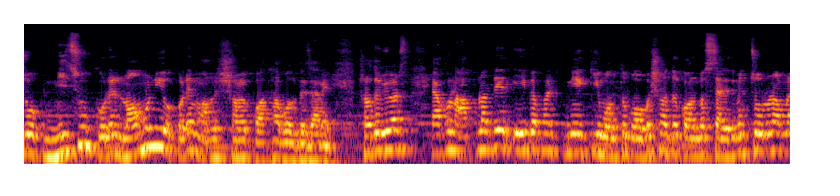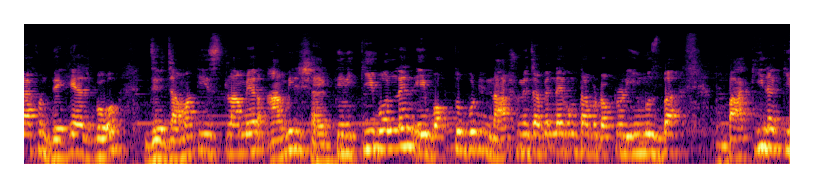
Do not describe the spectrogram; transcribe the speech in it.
চোখ নিচু করে, নমনীয় করে মানুষের সঙ্গে কথা বলতে জানে। ভিউয়ার্স এখন আপনাদের এই ব্যাপার নিয়ে কি মন্তব্য? অবশ্যই আমাদের কনভার্স চালিয়ে দেবেন। চলুন আমরা এখন দেখে আসব যে জামাতি ইসলামের আমির সাহেব, তিনি কি বললেন? এই বক্তব্যটি না শুনে যাবেন না এবং তারপর ডক্টর ইউনুস বা বাকিরা কি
